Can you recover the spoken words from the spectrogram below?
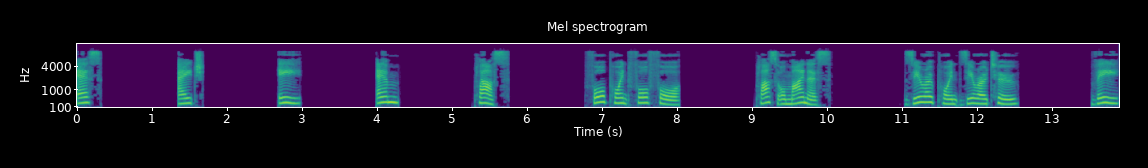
S H E M plus 4.44 plus or minus 0.02 v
